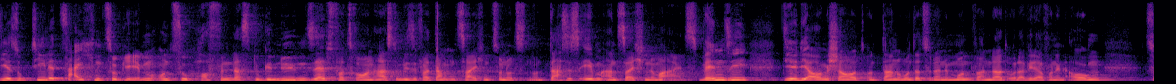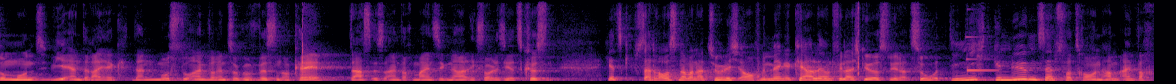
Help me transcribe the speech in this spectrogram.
dir subtile Zeichen zu geben und zu hoffen, dass du genügend Selbstvertrauen hast, um diese verdammten Zeichen zu nutzen. Und das ist eben Anzeichen Nummer eins. Wenn sie dir in die Augen schaut und dann runter zu deinem Mund wandert oder wieder von den Augen zum Mund wie ein Dreieck, dann musst du einfach in Zukunft wissen, okay, das ist einfach mein Signal, ich sollte sie jetzt küssen. Jetzt gibt es da draußen aber natürlich auch eine Menge Kerle, und vielleicht gehörst du dir dazu, die nicht genügend Selbstvertrauen haben, einfach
